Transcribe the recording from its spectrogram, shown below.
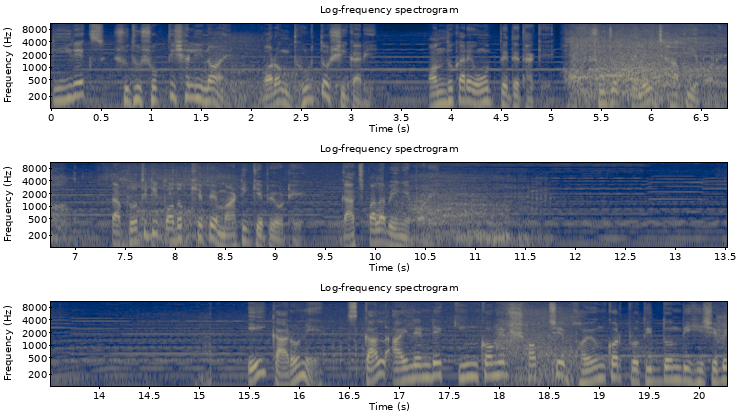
টিরেক্স শুধু শক্তিশালী নয়, বরং ধূর্ত শিকারী। অন্ধকারে উঁত পেতে থাকে, সুযোগ পেলেই ঝাঁপিয়ে পড়ে। তা প্রতিটি পদক্ষেপে মাটি কেঁপে ওঠে, গাছপালা ভেঙে পড়ে। এই কারণে স্কাল আইল্যান্ডে কিংকংয়ের সবচেয়ে ভয়ঙ্কর প্রতিদ্বন্দ্বী হিসেবে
